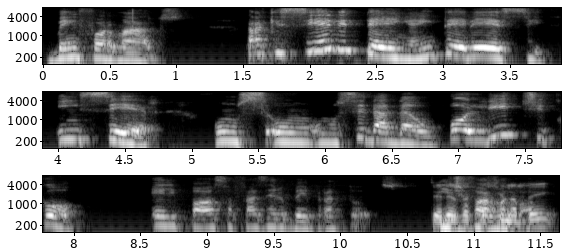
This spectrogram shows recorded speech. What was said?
bem formados, para que, se ele tenha interesse em ser um, um, um cidadão político, ele possa fazer o bem para todos. Tereza Cristina, bem,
